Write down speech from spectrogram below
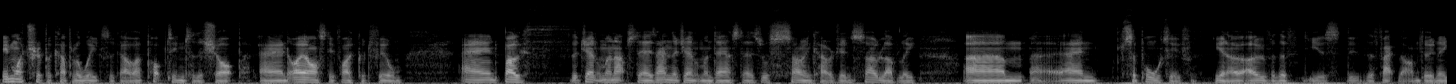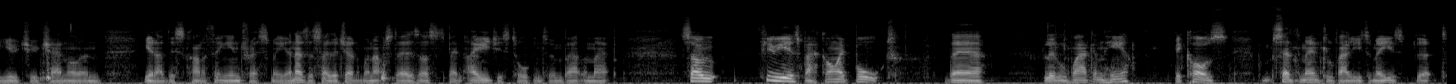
in my trip a couple of weeks ago I popped into the shop and I asked if I could film. And both the gentleman upstairs and the gentleman downstairs was so encouraging so lovely um, uh, and supportive you know over the, the the fact that I'm doing a YouTube channel and you know this kind of thing interests me. And as I say the gentleman upstairs I spent ages talking to him about the map. So a few years back I bought their little wagon here because sentimental value to me is that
